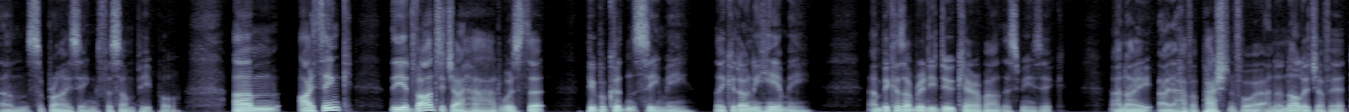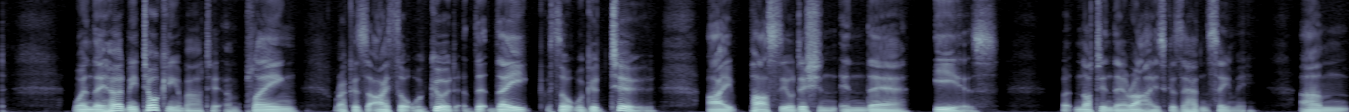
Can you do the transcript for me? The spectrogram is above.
um, surprising for some people. Um, I think the advantage I had was that people couldn't see me, they could only hear me. And because I really do care about this music and I, I have a passion for it and a knowledge of it, when they heard me talking about it and playing records that I thought were good, that they thought were good too, I passed the audition in their ears, but not in their eyes because they hadn't seen me. Um,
